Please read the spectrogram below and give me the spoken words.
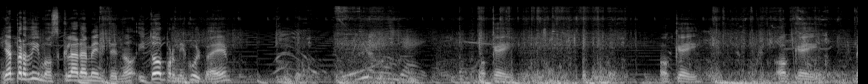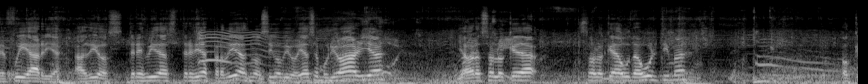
Ya perdimos, claramente, ¿no? Y todo por mi culpa, ¿eh? Ok. Ok. Ok. Me fui Arya. Adiós. Tres vidas, tres vidas perdidas. No, sigo vivo. Ya se murió Arya. Y ahora solo queda. Solo queda una última. Ok,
